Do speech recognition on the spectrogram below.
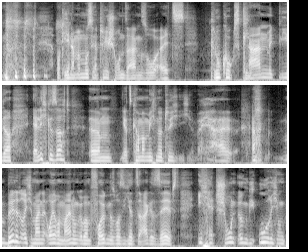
okay, na, man muss ja natürlich schon sagen, so als Klukux Clan-Mitglieder, ehrlich gesagt, ähm, jetzt kann man mich natürlich, ich, ja, ach, bildet euch meine, eure Meinung über Folgendes, was ich jetzt sage, selbst. Ich hätte schon irgendwie urig und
